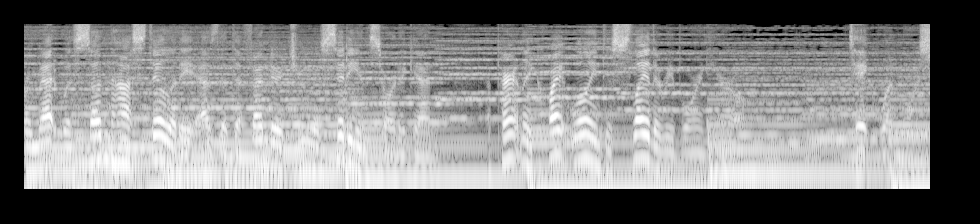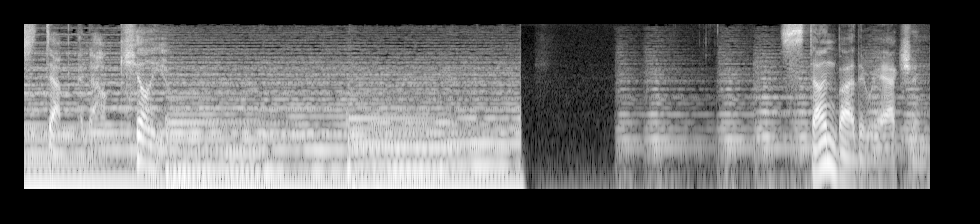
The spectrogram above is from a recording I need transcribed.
were met with sudden hostility as the defender drew his Sidian sword again, apparently quite willing to slay the reborn hero. Take one more step and I'll kill you. Stunned by the reaction,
